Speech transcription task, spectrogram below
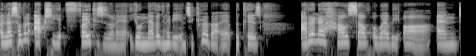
unless someone actually focuses on it you're never going to be insecure about it because I don't know how self aware we are. And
